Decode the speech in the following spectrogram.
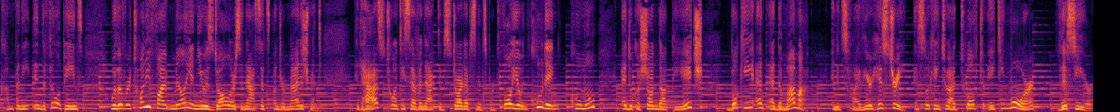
company in the Philippines with over 25 million US dollars in assets under management. It has 27 active startups in its portfolio, including Kumu, Edukasyon.ph, Booky, and Edamama. In its five year history, it's looking to add 12 to 18 more this year.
